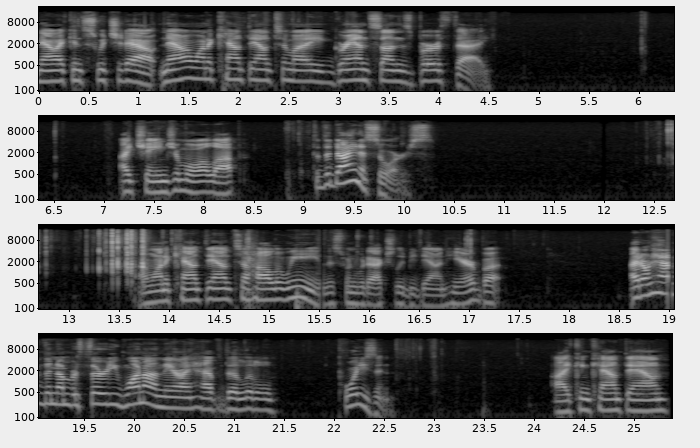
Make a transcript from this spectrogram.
Now I can switch it out. Now I want to count down to my grandson's birthday. I change them all up to the dinosaurs. I want to count down to Halloween. This one would actually be down here, but I don't have the number 31 on there. I have the little poison. I can count down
